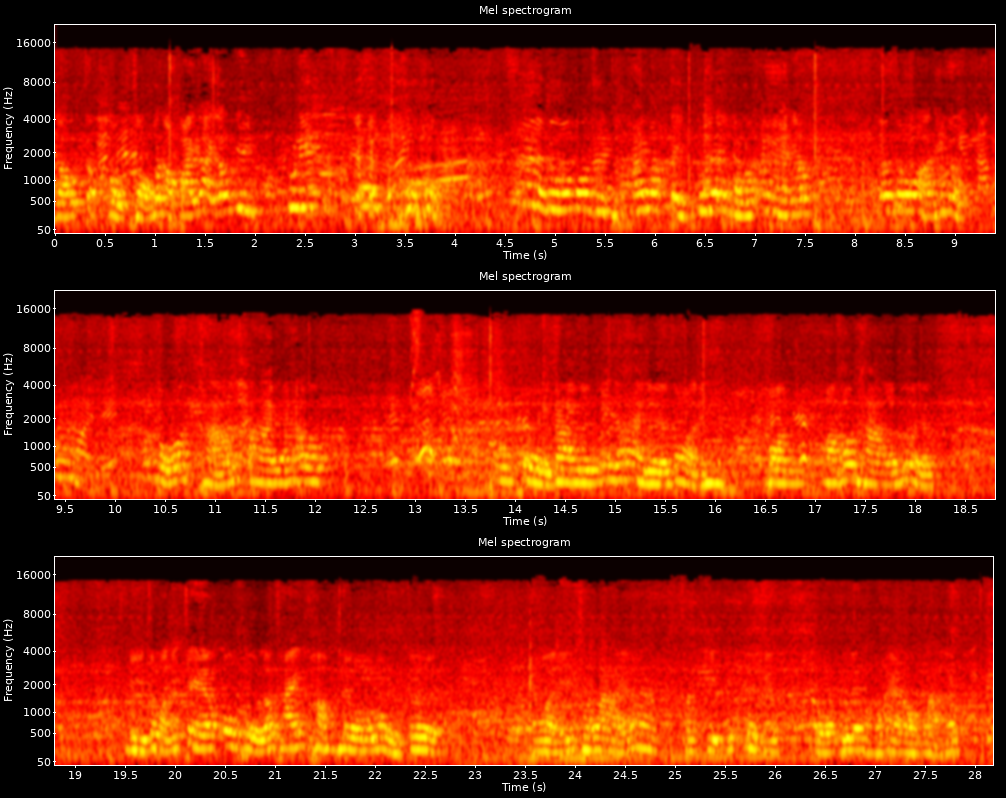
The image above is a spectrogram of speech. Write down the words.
เราจะตกสองคนออกไปได้แล้วยิงลูกนี้โอ้โหดูว่าบอลสุดท้ายมาติดผู้เล่นของน้องแอนครับแล้วจังหวะที่แบบต้องบอกว่าขามันตายแล้วโอ้โหกลายเป็นไม่ได้เลยจังหวะนี้บอลมาเข้าทางแล้วด้วยดีจังหวะนี้เจมโอ้โหแล้วใช้ความเร็วโอ้โหเกินจังหวะนี้ฉลาดแล้วสะกิดนิดนึงครับโดนผู้เล่นของน้องแอนออกหลังครับโด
